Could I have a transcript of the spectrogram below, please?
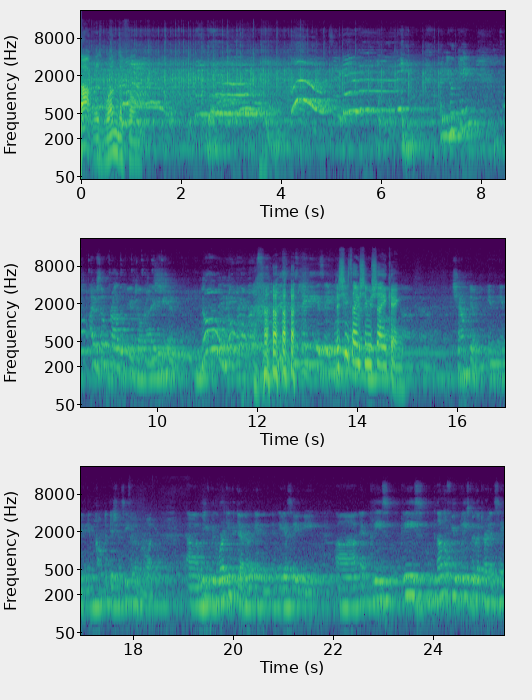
That was wonderful. Are you okay? Oh, I'm so proud of you, really. No, no, no. this, this lady is a Did she say she was uh, shaking? champion in, in, in competitions even abroad. Uh, we've been working together in, in ASAP. Uh, and please, please, none of you please look at her and say,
